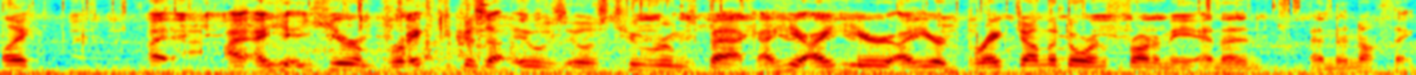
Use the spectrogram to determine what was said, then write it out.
like, I, I, I hear him break because it was, it was two rooms back. I hear, I hear, I hear it break down the door in front of me, and then, and then nothing.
